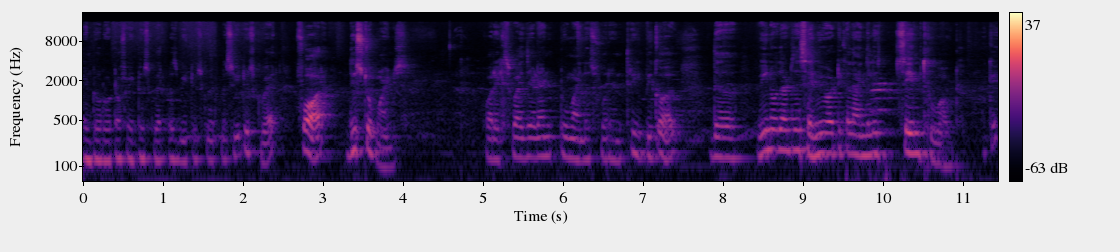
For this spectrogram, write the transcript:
into root of a2 square plus b2 square plus c2 square for these two points. For x y z and 2 minus 4 and 3 because the we know that the semi-vertical angle is same throughout okay?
